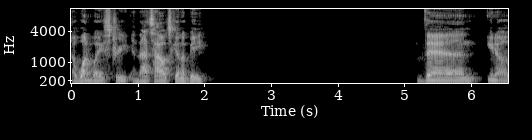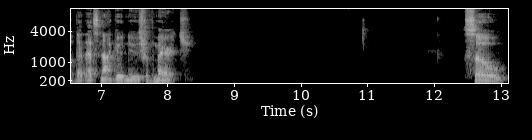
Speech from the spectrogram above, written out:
a one way street, and that's how it's going to be, then, you know, that, that's not good news for the marriage. So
